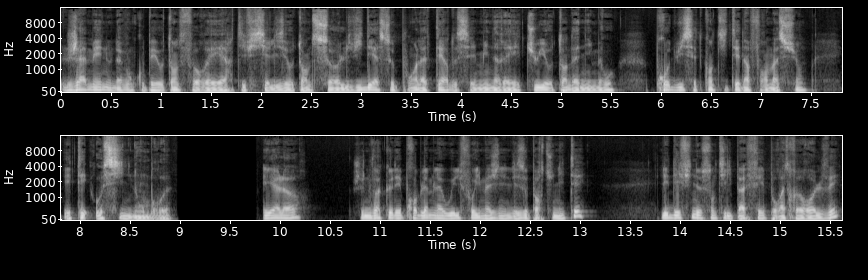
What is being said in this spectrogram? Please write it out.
Jamais nous n'avons coupé autant de forêts, artificialisé autant de sols, vidé à ce point la terre de ses minerais, tué autant d'animaux, produit cette quantité d'informations, été aussi nombreux. Et alors? Je ne vois que des problèmes là où il faut imaginer des opportunités. Les défis ne sont-ils pas faits pour être relevés?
